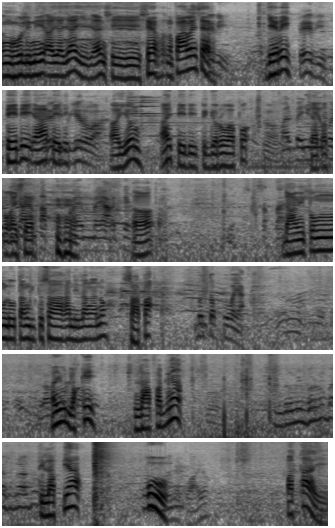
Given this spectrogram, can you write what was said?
ang huli ni Ayayay, yan si Sir. Ano pangalan Sir? Jerry. Teddy. Teddy, ah, Teddy. Figueroa. Ayun. Ay, Teddy Figueroa po. Malbay nyo na Shoutout yan po kay yung sir. Kaya mayakit kayo. Ah, Saksak dami pong lutang dito sa kanilang ano, sapa. Buntok po kaya. Ayun, laki. Lapad nga. Tilapia. Oh. Patay.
